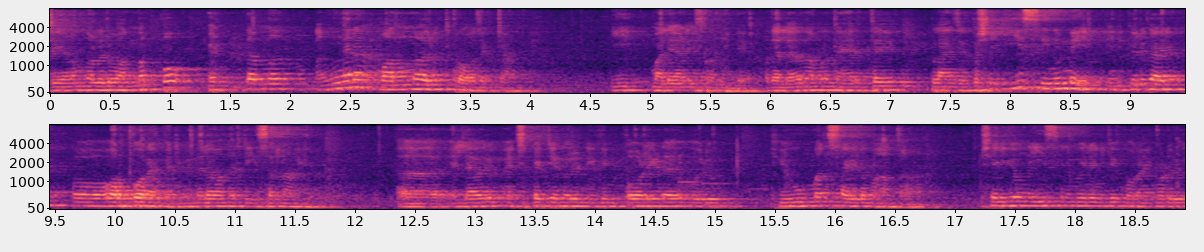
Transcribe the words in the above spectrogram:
ചെയ്യണം എന്നുള്ളൊരു വന്നപ്പോൾ പെട്ടെന്ന് അങ്ങനെ വന്ന ഒരു പ്രോജക്റ്റാണ് ഈ മലയാളി ഇന്ത്യ അതല്ലാതെ നമ്മൾ നേരത്തെ പ്ലാൻ ചെയ്തു പക്ഷേ ഈ സിനിമയിൽ എനിക്കൊരു കാര്യം ഉറപ്പ് പറയാൻ പറ്റും. ഇന്നലെ വന്ന ടീസറിലാണെങ്കിലും. എല്ലാവരും എക്സ്പെക്ട് ചെയ്യുന്ന ഒരു നിവിൻ പോളിയുടെ ഒരു ഹ്യൂമർ സൈഡ് മാത്രമാണ്. പക്ഷെ എനിക്ക് തോന്നുന്നു ഈ സിനിമയിൽ എനിക്ക് കുറേ കൂടെ ഒരു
